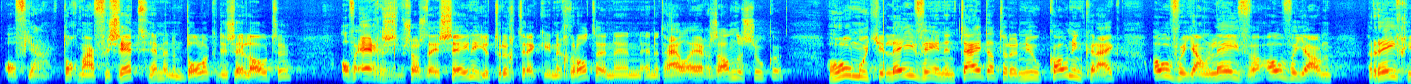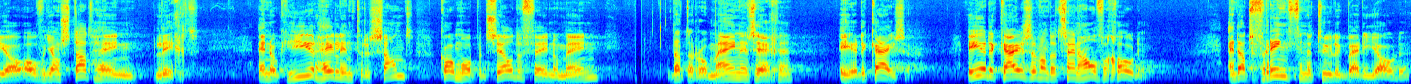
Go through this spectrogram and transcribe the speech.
of ja, toch maar verzet hè, met een dolk, de zeloten. Of ergens, zoals de Essenen, je terugtrekken in een grot en, en, en het heil ergens anders zoeken. Hoe moet je leven in een tijd dat er een nieuw koninkrijk over jouw leven, over jouw regio, over jouw stad heen ligt? En ook hier, heel interessant, komen we op hetzelfde fenomeen dat de Romeinen zeggen, eer de keizer. Eer de keizer, want het zijn halve goden. En dat wringt natuurlijk bij de Joden.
